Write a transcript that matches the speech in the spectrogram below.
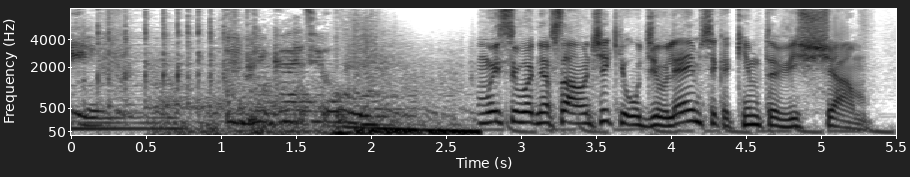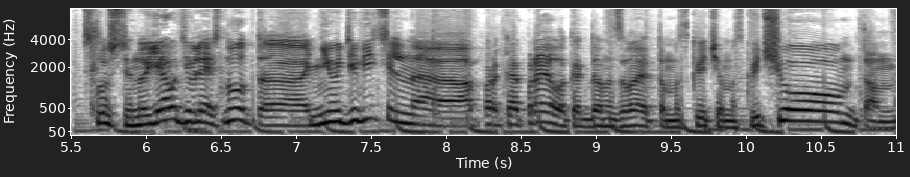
Сейф. В бригаде У. Мы сегодня в саундчеке удивляемся каким-то вещам. Слушайте, ну я удивляюсь, ну вот э, неудивительно, а, про- как правило, когда называют там москвича москвичом, там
